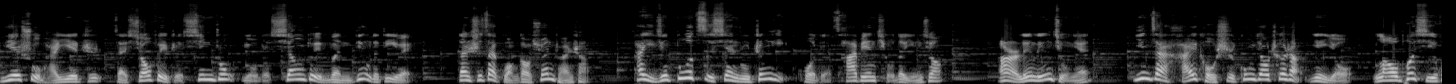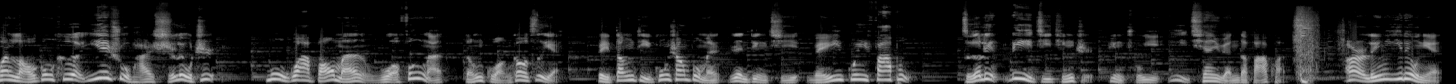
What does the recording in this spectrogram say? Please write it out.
椰树牌椰汁在消费者心中有着相对稳定的地位，但是在广告宣传上，它已经多次陷入争议或者擦边球的营销。二零零九年，因在海口市公交车上印有“老婆喜欢老公喝椰树牌石榴汁，木瓜饱满我丰满”等广告字眼，被当地工商部门认定其违规发布，责令立即停止，并处以一千元的罚款。二零一六年。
